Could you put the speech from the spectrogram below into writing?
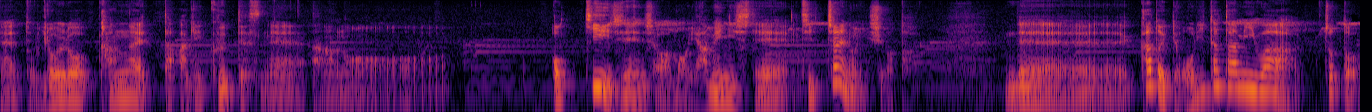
えっ、ー、といろいろ考えた挙句ですね、あの大きい自転車はもうやめにしてちっちゃいのにしようと。でかといって折りたたみはちょっと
